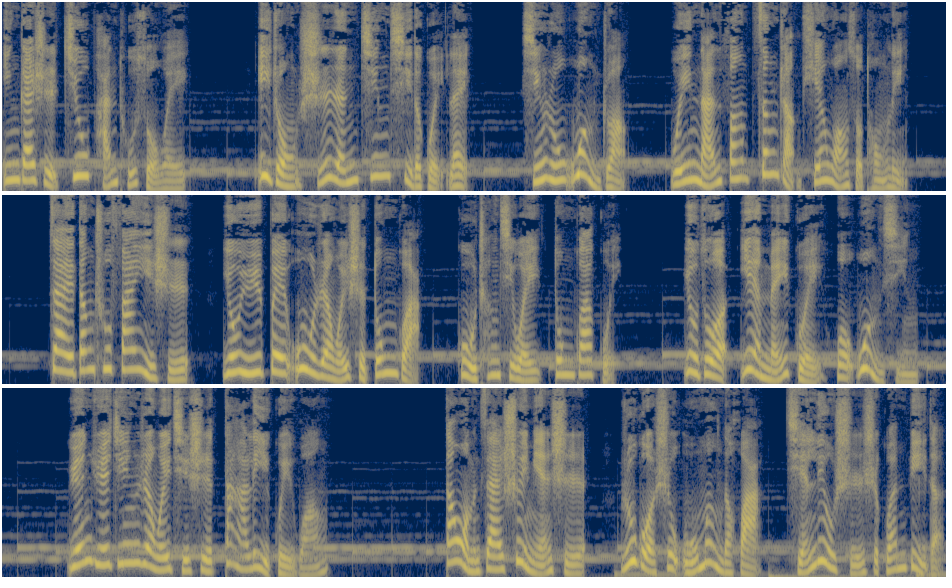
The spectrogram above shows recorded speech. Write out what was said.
应该是鸠盘图所为。一种食人精气的鬼类，形如瓮状，为南方增长天王所统领。在当初翻译时，由于被误认为是冬瓜，故称其为冬瓜鬼，又作燕梅鬼或瓮形。圆觉经认为其是大力鬼王。当我们在睡眠时，如果是无梦的话，前六时是关闭的，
